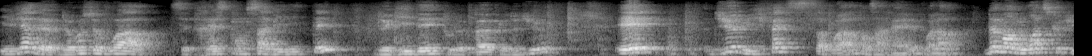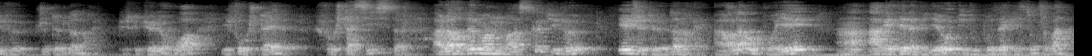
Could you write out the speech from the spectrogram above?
il vient de, de recevoir cette responsabilité de guider tout le peuple de Dieu, et Dieu lui fait savoir dans un rêve, voilà, demande-moi ce que tu veux, je te le donnerai. Puisque tu es le roi, il faut que je t'aide, il faut que je t'assiste, alors demande-moi ce que tu veux et je te le donnerai. Alors là, vous pourriez hein, arrêter la vidéo et puis vous poser la question de savoir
